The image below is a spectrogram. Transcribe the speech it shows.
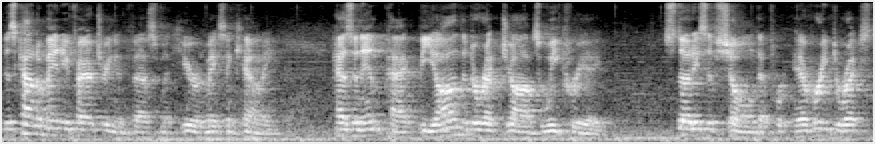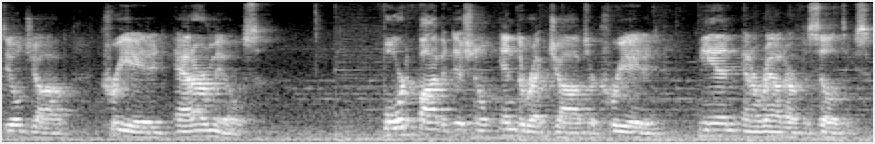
This kind of manufacturing investment here in Mason County has an impact beyond the direct jobs we create. Studies have shown that for every direct steel job created at our mills, four to five additional indirect jobs are created in and around our facilities.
